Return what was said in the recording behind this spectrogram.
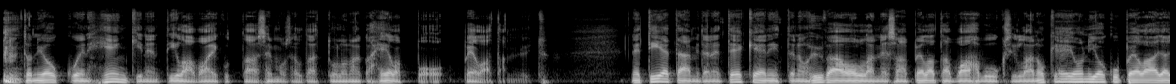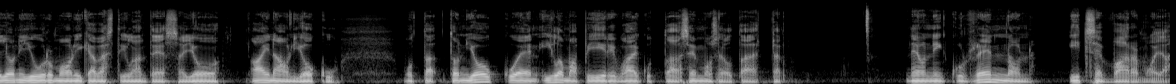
tuon joukkueen henkinen tila vaikuttaa semmoiselta, että tuolla on aika helppo pelata nyt. Ne tietää, mitä ne tekee, niiden on hyvä olla, ne saa pelata vahvuuksillaan. Okei, on joku pelaaja, Joni Jurmo on ikävässä tilanteessa, joo, aina on joku. Mutta ton joukkueen ilmapiiri vaikuttaa semmoiselta, että ne on niin kuin rennon itsevarmoja.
